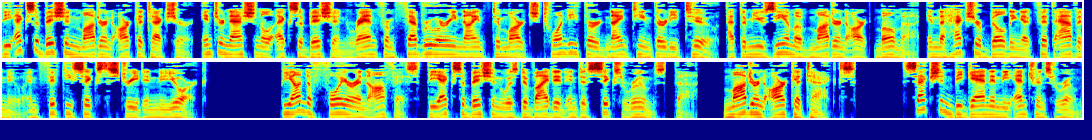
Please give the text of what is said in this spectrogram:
The exhibition Modern Architecture, International Exhibition ran from February 9 to March 23, 1932, at the Museum of Modern Art MoMA, in the Heckscher Building at Fifth Avenue and 56th Street in New York. Beyond a foyer and office, the exhibition was divided into six rooms. The Modern Architects section began in the entrance room,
